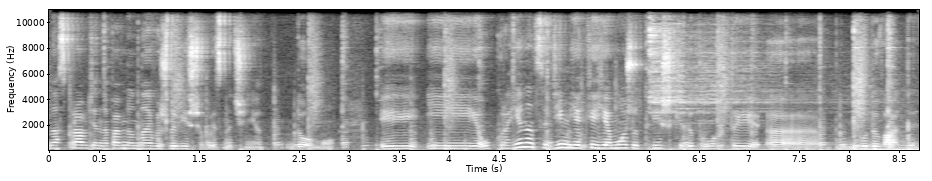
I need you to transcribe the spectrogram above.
насправді напевно найважливіше визначення дому. І і Україна це дім, який я можу трішки допомогти е, будувати.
